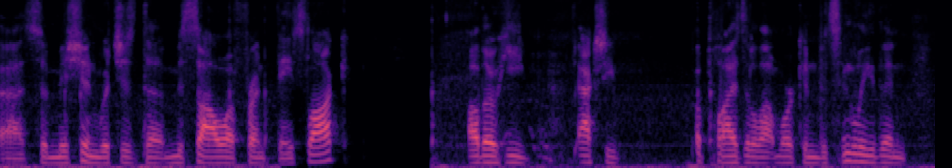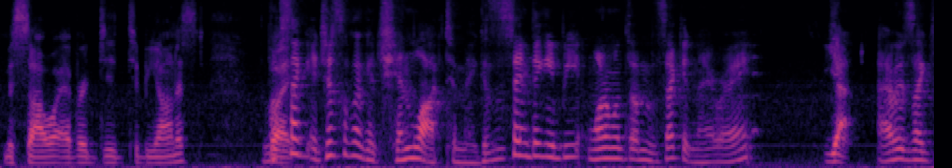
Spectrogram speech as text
uh, submission, which is the Misawa front face lock. Although he actually applies it a lot more convincingly than Misawa ever did, to be honest. It looks like it just looked like a chin lock to me because the same thing he beat one with on the second night, right? Yeah, I was like,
